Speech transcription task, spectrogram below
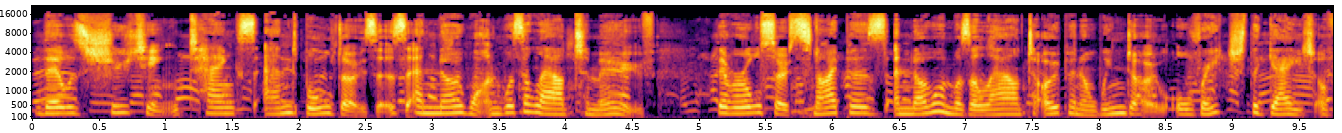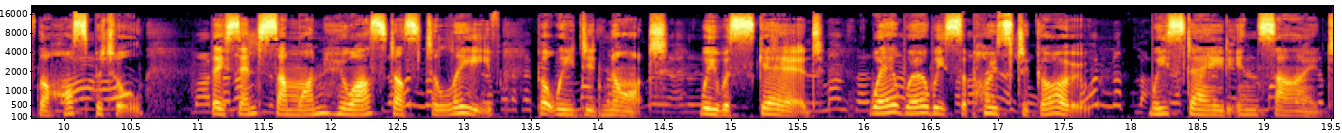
There was shooting, tanks, and bulldozers, and no one was allowed to move. There were also snipers, and no one was allowed to open a window or reach the gate of the hospital. They sent someone who asked us to leave, but we did not. We were scared. Where were we supposed to go? We stayed inside.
